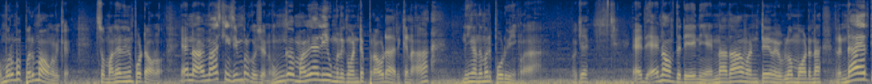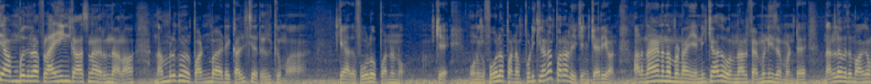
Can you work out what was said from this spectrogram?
ரொம்ப ரொம்ப பெருமை அவங்களுக்கு. ஸோ மலையாளின்னு போட்டு ஆகணும் ஏன்னா ஐம் ஆஸ்கிங் சிம்பிள் கொஷின் உங்கள் மலையாளி உங்களுக்கு வந்துட்டு ப்ரௌடாக இருக்குன்னா நீங்கள் அந்த மாதிரி போடுவீங்களா? Okay at the of the day நீ என்ன தான் வந்துட்டு எவ்வளோ மாடர்னாக ரெண்டாயிரத்தி ஐம்பதில் ஃப்ளையிங் காசுலாம் இருந்தாலும் நம்மளுக்கும் ஒரு பண்பாடு கல்ச்சர் இருக்குமா? ஓகே அதை ஃபாலோ பண்ணணும். ஓகே. உனக்கு ஃபாலோ பண்ண பிடிக்கலன்னா பரவாயில்ல யூ கேன் கேரி ஆன் ஆனால் நான் என்ன நம்புறேன்னா என்றைக்காவது ஒரு நாள் ஃபெமினிசம் வந்துட்டு நல்ல விதமாக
